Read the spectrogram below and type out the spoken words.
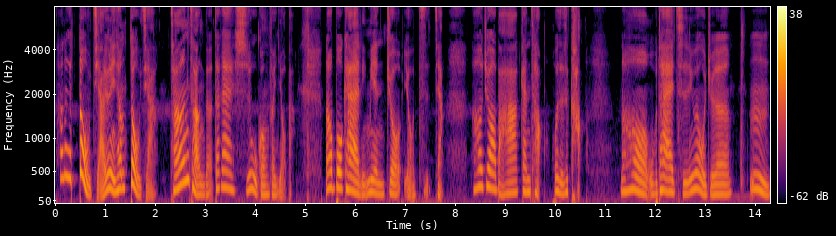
它那个豆荚有点像豆荚，长长的，大概十五公分有吧。然后剥开来里面就有籽，这样，然后就要把它干炒或者是烤。然后我不太爱吃，因为我觉得，嗯，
